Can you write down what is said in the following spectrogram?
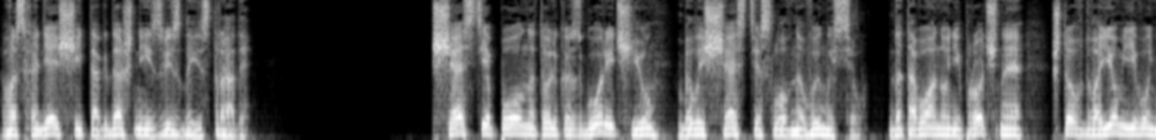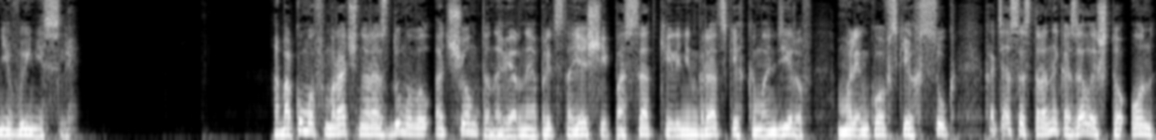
восходящей тогдашней звезды эстрады. Счастье полно только с горечью, было счастье словно вымысел, до того оно непрочное, что вдвоем его не вынесли. Абакумов мрачно раздумывал о чем-то, наверное, о предстоящей посадке ленинградских командиров, маленковских сук, хотя со стороны казалось, что он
